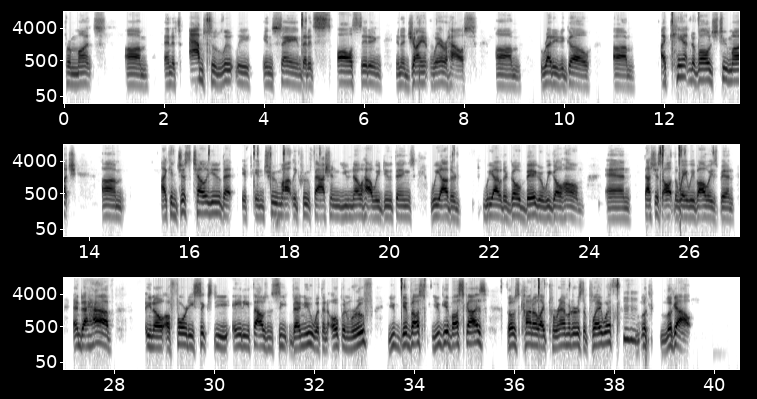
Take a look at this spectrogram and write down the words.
for months. Um, and it's absolutely insane that it's all sitting in a giant warehouse, um, ready to go. Um, I can't divulge too much. Um, I can just tell you that if in true Motley Crue fashion, you know how we do things. We either we either go big or we go home, and that's just all the way we've always been. And to have, you know, a 40, 60, 80,000 seat venue with an open roof, you give us you give us guys those kind of like parameters to play with Mhm. look look out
